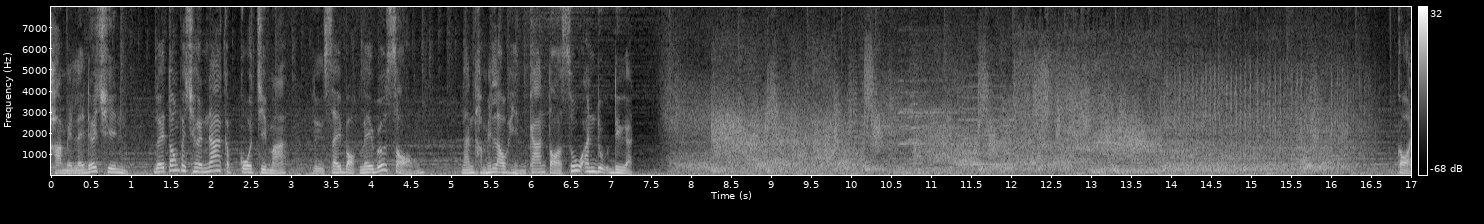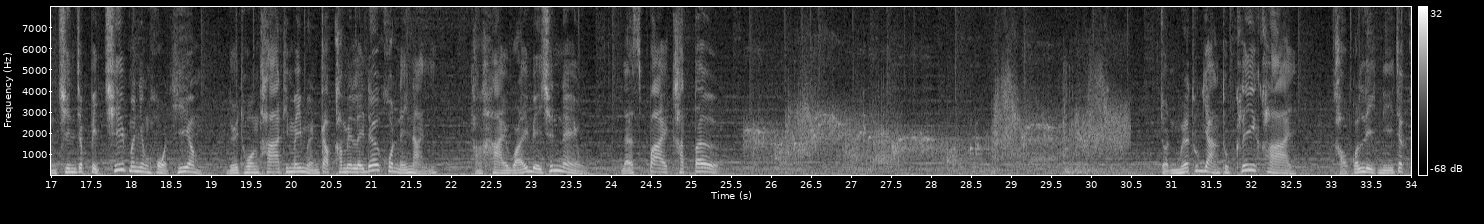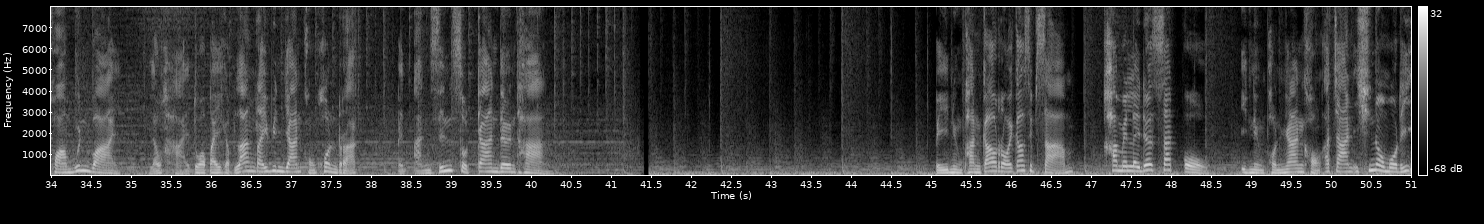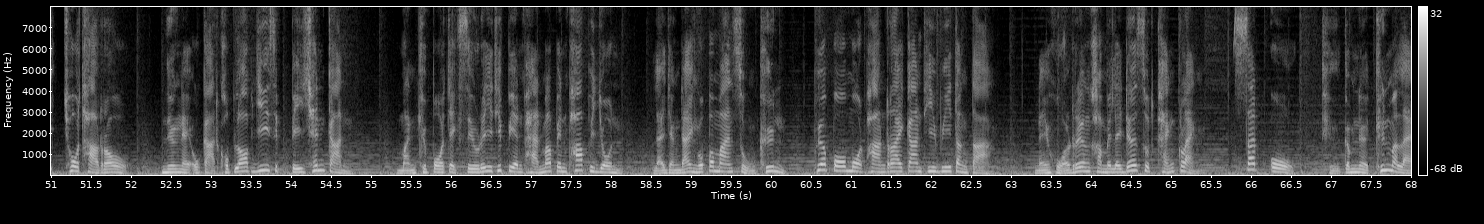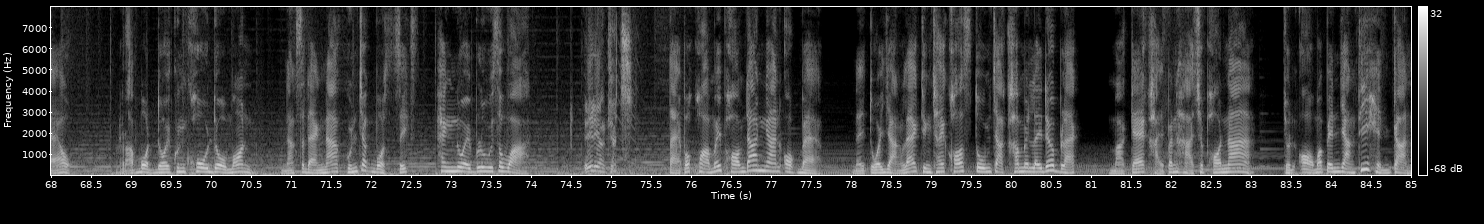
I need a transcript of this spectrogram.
คาเมนไรเดอร์ชินเลยต้องเผชิญหน้ากับโกจิมะ หรือไซบอร์กเลเวล 2 นั้นทำให้เราเห็นการต่อสู้อันดุเดือด ก่อนชินจะปิดชีพมันย่างโหดเหี้ยม โดยทวงท่าที่ไม่เหมือนกับคาเมนไรเดอร์คนไหนๆ ทั้ง High Vibration Nail และ Spy Cutter จนเมื่อทุกอย่างถูกคลี่คลาย เขาก็หลีกหนีจากความวุ่นวาย แล้วหายตัวไปกับร่างไร้วิญญาณของคนรัก เป็นอันสิ้นสุดการเดินทาง ปี 1993 Kamen Rider ZO อีกหนึ่งผลงานของอาจารย์อิชิโนโมริโชทาโร่เนื่องในโอกาสครบรอบ 20 ปีเช่นกัน มันคือโปรเจกต์ซีรีส์ที่เปลี่ยนแผนมาเป็นภาพยนตร์ และยังได้งบประมาณสูงขึ้น เพื่อโปรโมทผ่านรายการทีวีต่างๆ ในหัวเรื่อง Kamen Rider สุดแข็งแกร่ง ZO ถือกำเนิดขึ้นมาแล้ว รับบทโดยคุณโคโดมอน นักแสดงหน้าคุ้นจากบท Six แห่งหน่วยบลูสวาด แต่เพราะความไม่พร้อมด้านงานออกแบบ ในตัวอย่างแรกจึงใช้คอสตูมจาก Kamen เดอร์แบล็กมาแก้ไขปัญหาเฉพาะหน้า จนออกมาเป็นอย่างที่เห็นกัน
